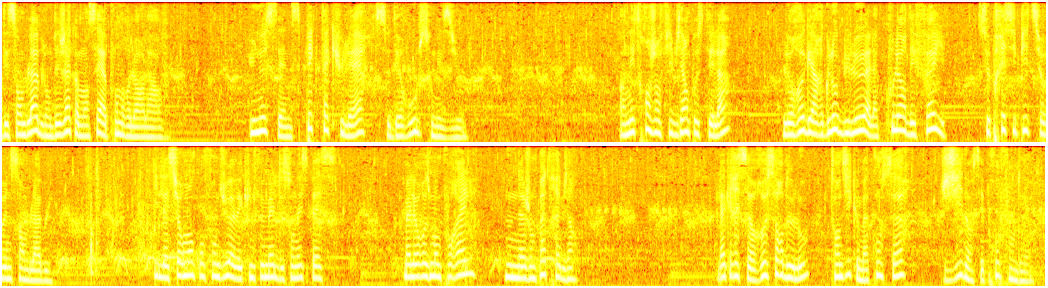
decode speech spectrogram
Des semblables ont déjà commencé à pondre leurs larves. Une scène spectaculaire se déroule sous mes yeux. Un étrange amphibien posté là, le regard globuleux à la couleur des feuilles, se précipite sur une semblable. Il l'a sûrement confondue avec une femelle de son espèce. Malheureusement pour elle, nous ne nageons pas très bien. L'agresseur ressort de l'eau tandis que ma consoeur gît dans ses profondeurs.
